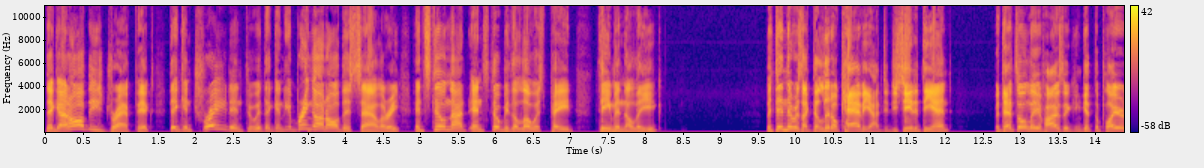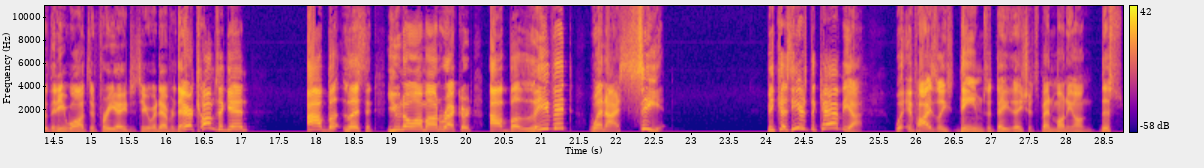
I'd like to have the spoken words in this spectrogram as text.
They got all these draft picks. They can trade into it. They can bring on all this salary and still not and still be the lowest paid team in the league. But then there was like the little caveat. Did you see it at the end? But that's only if Heisley can get the player that he wants in free agency or whatever. There it comes again. I'll but listen, you know I'm on record. I'll believe it when I see it. Because here's the caveat. If Heisley deems that they, they should spend money on this,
